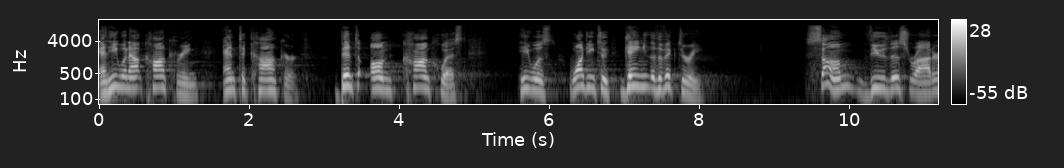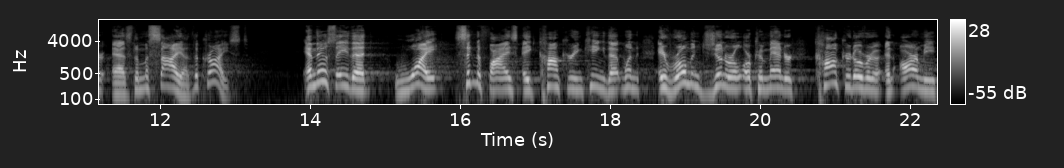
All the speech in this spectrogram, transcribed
and he went out conquering and to conquer, bent on conquest. He was wanting to gain the victory. Some view this rider as the Messiah, the Christ. And they'll say that white signifies a conquering king, that when a Roman general or commander conquered over an army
